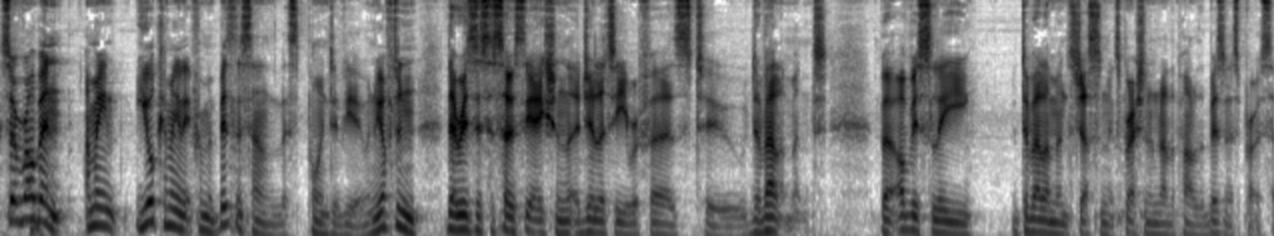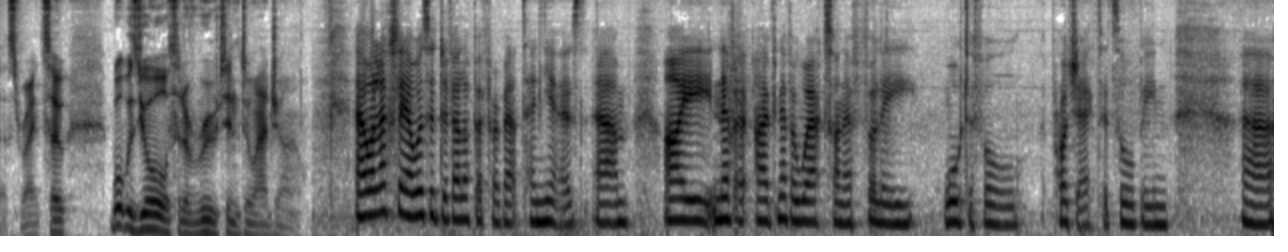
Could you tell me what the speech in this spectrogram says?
So Robyne, I mean, you're coming at it from a business analyst point of view, and often there is this association that agility refers to development, but obviously development's just an expression of another part of the business process, right? So, what was your sort of route into agile? Uh, well, actually, I was a developer for about ten years. Um, I never, I've never worked on a fully waterfall project. It's all been uh,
